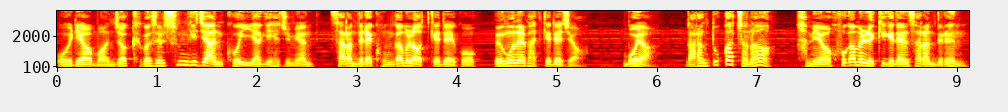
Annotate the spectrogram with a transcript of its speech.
오히려 먼저 그것을 숨기지 않고 이야기해주면 사람들의 공감을 얻게 되고 응원을 받게 되죠. 뭐야, 나랑 똑같잖아. 하며 호감을 느끼게 된 사람들은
